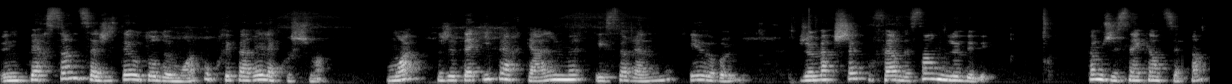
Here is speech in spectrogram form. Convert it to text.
Une personne s'agitait autour de moi pour préparer l'accouchement. Moi, j'étais hyper calme et sereine et heureuse. Je marchais pour faire descendre le bébé. Comme j'ai 57 ans,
